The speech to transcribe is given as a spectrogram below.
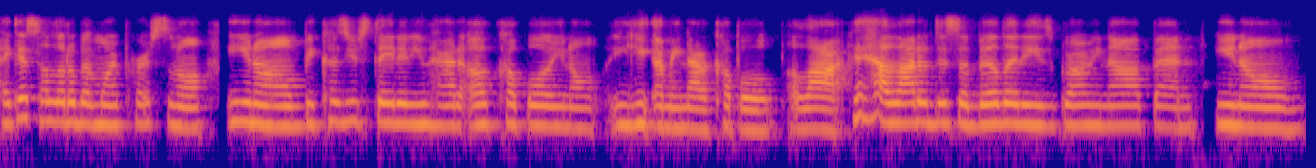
I guess a little bit more personal, you know, because you stated you had a couple, you know, you, I mean, not a couple, a lot, a lot of disabilities growing up and, you know,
